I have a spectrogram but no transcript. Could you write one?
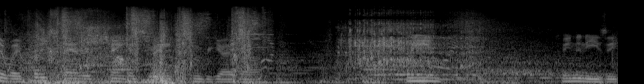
Either way, pretty standard tank and spank to move you guys out. Clean. Clean and easy.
